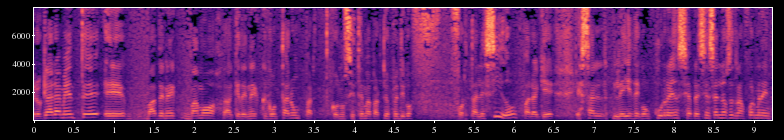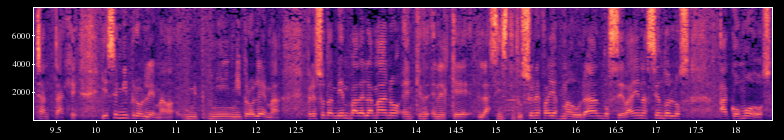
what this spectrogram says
pero claramente eh, va a tener, vamos a tener que contar un par- con un sistema de partidos políticos fortalecido para que esas leyes de concurrencia presidencial no se transformen en chantaje. Y ese es mi problema, mi- mi problema. Pero eso también va de la mano en, que, en el que las instituciones vayan madurando, se vayan haciendo los acomodos,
